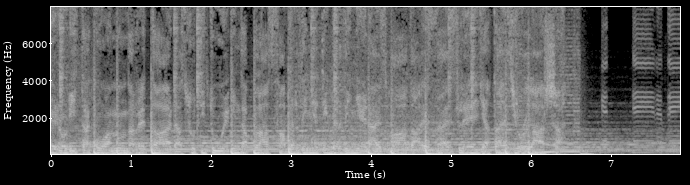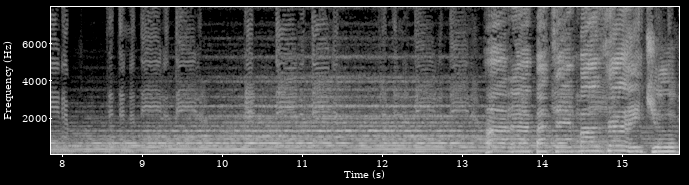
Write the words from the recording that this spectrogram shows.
Eroritakoan ondarretara, zutitu eginda plaza. Berdinetik berdinera ez bada, ez da ez leia ta ez jolasa bazaitxut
